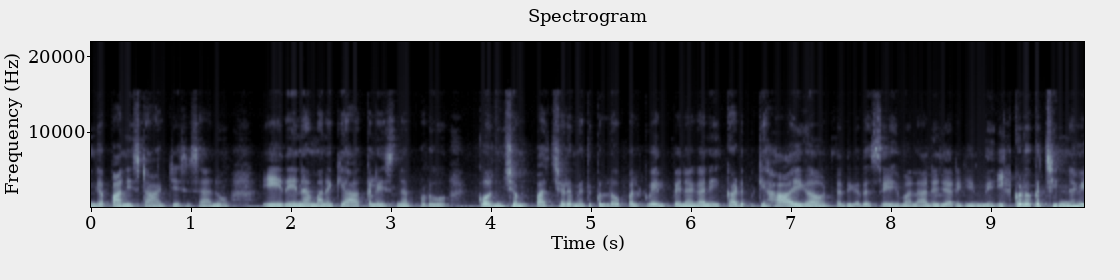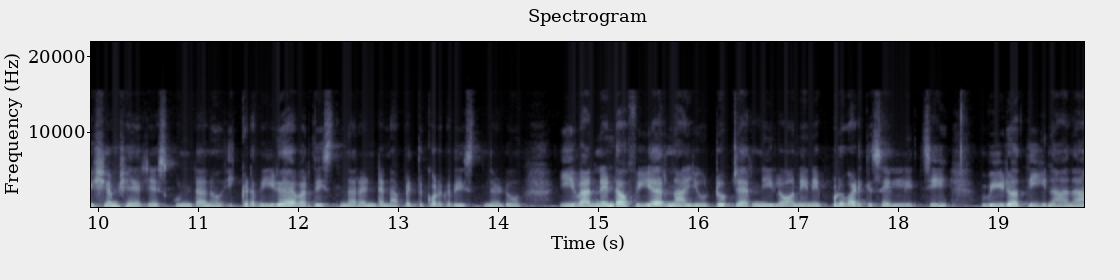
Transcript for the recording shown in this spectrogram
ఇంకా పని స్టార్ట్ చేసేసాను. ఏదైనా మనకి ఆకలేసినప్పుడు కొంచెం పచ్చడి మెతుకుల లోపలికి వెళ్ళిపోయినా కానీ కడుపుకి హాయిగా ఉంటుంది కదా. సేమ్ అలానే జరిగింది. ఇక్కడ ఒక చిన్న విషయం షేర్ చేసుకుంటాను. ఇక్కడ వీడియో ఎవరు తీస్తున్నారంటే నా పెద్ద కొడుకు తీస్తున్నాడు. ఈ వన్ అండ్ హాఫ్ ఇయర్ నా యూట్యూబ్ జర్నీలో నేను ఎప్పుడు వాడికి సెల్ ఇచ్చి వీడియో తీనానా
